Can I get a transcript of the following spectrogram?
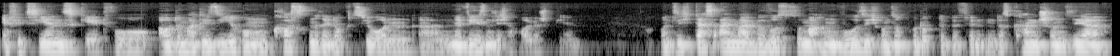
Effizienz geht, wo Automatisierung, Kostenreduktion äh, eine wesentliche Rolle spielen? Und sich das einmal bewusst zu machen, wo sich unsere Produkte befinden, das kann schon sehr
